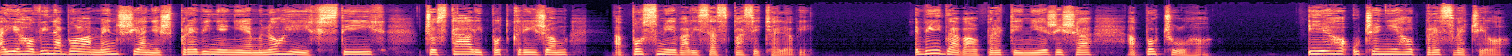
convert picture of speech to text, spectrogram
a jeho vina bola menšia než previnenie mnohých z tých, čo stáli pod krížom a posmievali sa spasiteľovi. Vydával predtým Ježiša a počul ho. Jeho učenie ho presvedčilo,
